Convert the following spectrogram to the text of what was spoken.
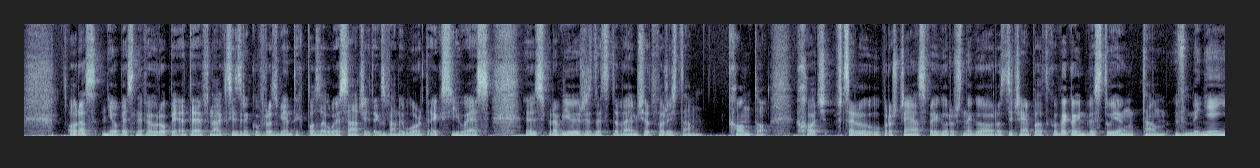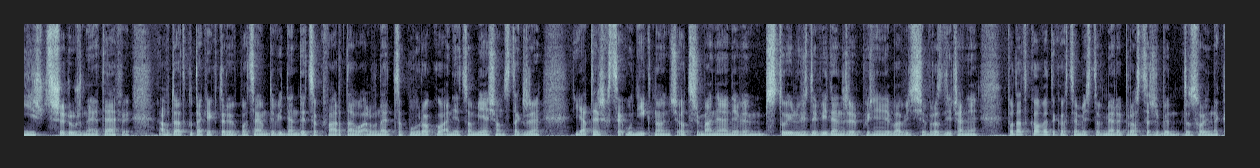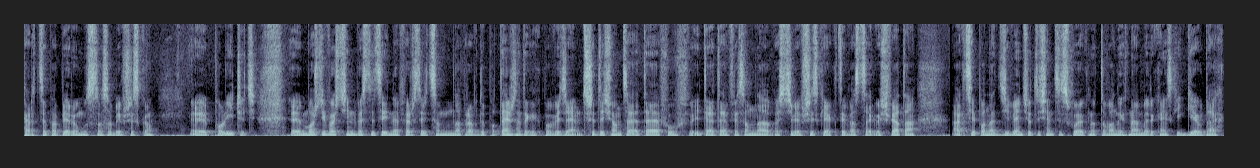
oraz nieobecny w Europie ETF na akcje z rynków rozwiniętych poza USA, czyli tzw. Tak World X US, e, sprawiły, że zdecydowałem się otworzyć tam konto, choć w celu uproszczenia swojego rocznego rozliczenia podatkowego inwestuję tam w mniej niż trzy różne ETF-y, a w dodatku takie, które wypłacają dywidendy co kwartał albo nawet co pół roku, a nie co miesiąc, także ja też chcę uniknąć otrzymania, nie wiem, stu iluś dywidend, żeby później nie bawić się w rozliczanie podatkowe, tylko chcę mieć to w miarę proste, żeby dosłownie na kartce papieru móc to sobie wszystko y, policzyć. Y, możliwości inwestycyjne First Rate są naprawdę potężne, tak jak powiedziałem, 3000 ETF-ów i te ETF-y są na właściwie wszystkie aktywa z całego świata. Akcje ponad 9 tysięcy spółek notowanych na amerykańskich giełdach,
